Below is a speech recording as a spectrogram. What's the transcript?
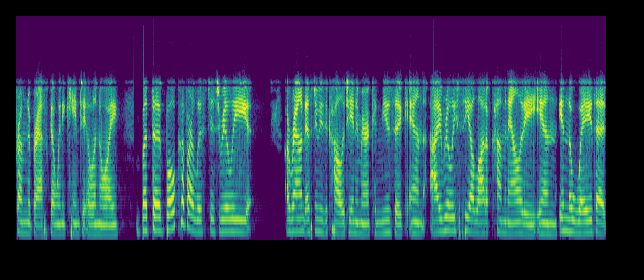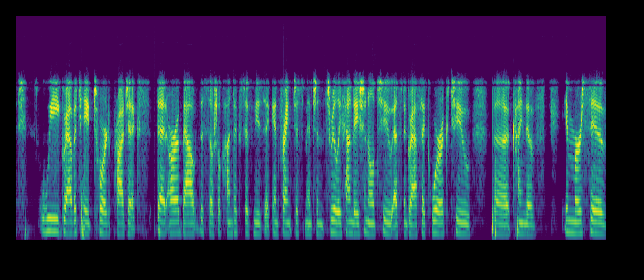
from Nebraska when he came to Illinois but the bulk of our list is really around ethnomusicology and American music, and I really see a lot of commonality in in the way that we gravitate toward projects that are about the social context of music. And Frank just mentioned it's really foundational to ethnographic work, to the kind of immersive,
